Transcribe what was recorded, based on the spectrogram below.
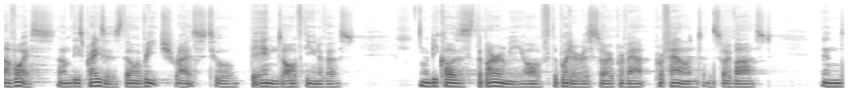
our voice, um, these praises, they'll reach right till the end of the universe because the barami of the Buddha is so profound and so vast, and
